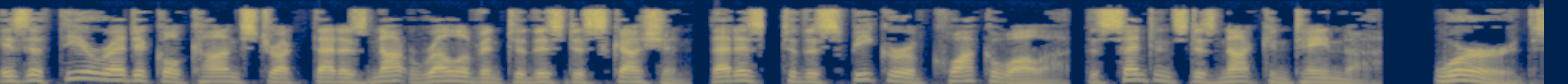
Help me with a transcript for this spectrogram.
is a theoretical construct that is not relevant to this discussion, that is, to the speaker of Kwak'wala, the sentence does not contain the words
